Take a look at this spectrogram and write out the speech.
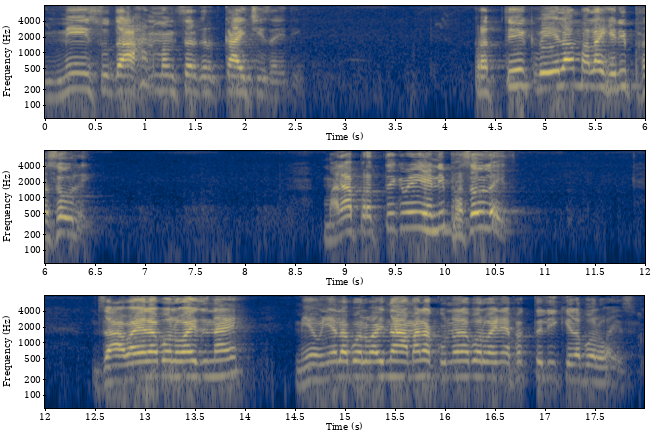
मी सुद्धा हनुमान सरगर काय चीज आहे ती. प्रत्येक वेळेला मला ह्यांनी फसवलंय. मला प्रत्येक वेळी ह्यांनी फसवलंय. जावायला बोलवायचं नाही मेवण्याला बोलवायचं नाही आम्हाला कुणाला बोलवायचं नाही फक्त लिकीला बोलवायचं.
